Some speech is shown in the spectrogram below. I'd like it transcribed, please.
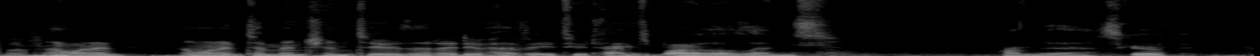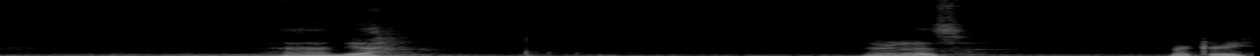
But I wanted I wanted to mention too that I do have a two times Barlow lens on the scope. And yeah, there it is, Mercury.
